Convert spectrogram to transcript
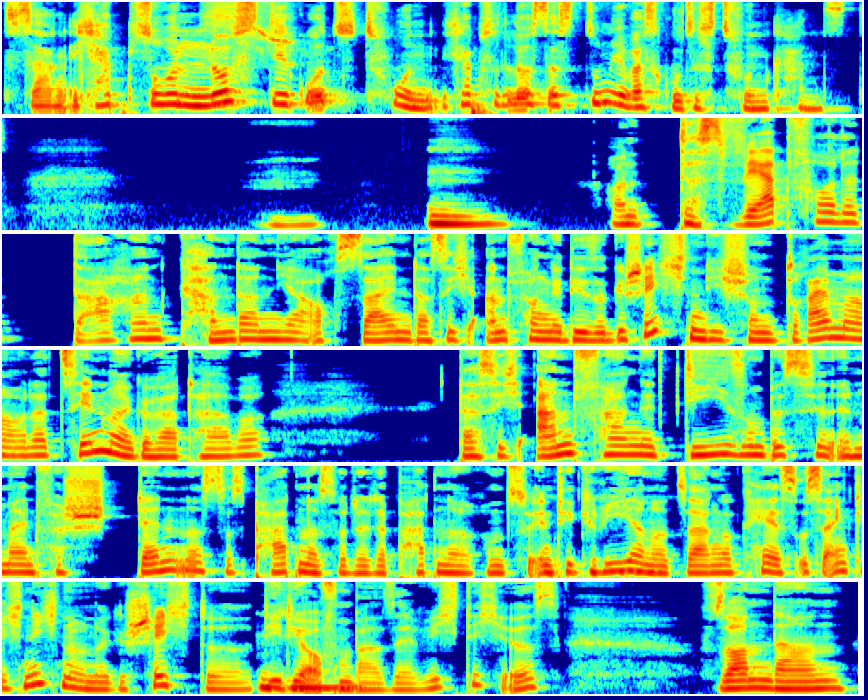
Zu sagen, ich habe so Lust, dir gut zu tun. Ich habe so Lust, dass du mir was Gutes tun kannst. Mhm. Mhm. Und das Wertvolle daran kann dann ja auch sein, dass ich anfange, diese Geschichten, die ich schon dreimal oder zehnmal gehört habe, dass ich anfange, die so ein bisschen in mein Verständnis des Partners oder der Partnerin zu integrieren mhm. und sagen, okay, es ist eigentlich nicht nur eine Geschichte, die mhm. dir offenbar sehr wichtig ist, sondern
